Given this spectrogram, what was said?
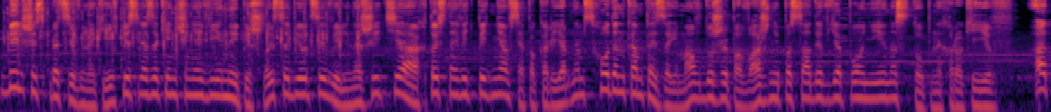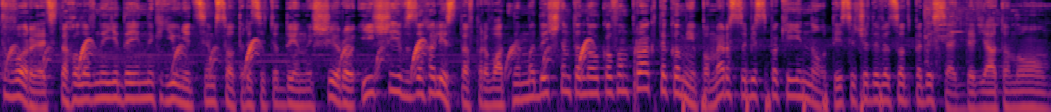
Більшість працівників після закінчення війни пішли собі у цивільне життя, хтось навіть піднявся по кар'єрним сходинкам та й займав дуже поважні посади в Японії наступних років. А творець та головний ідейник Юніт 731 Шіро Іші взагалі став приватним медичним та науковим практиком і помер собі спокійно у 1959-му.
